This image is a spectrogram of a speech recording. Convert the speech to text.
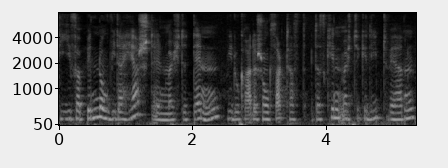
die Verbindung wiederherstellen möchte. Denn, wie du gerade schon gesagt hast, das Kind möchte geliebt werden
